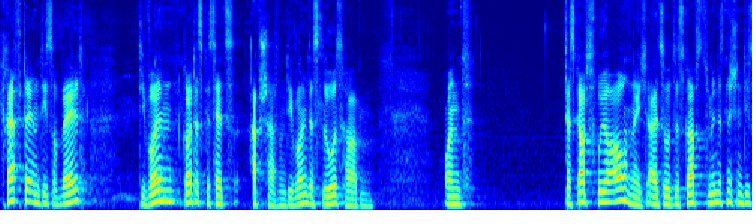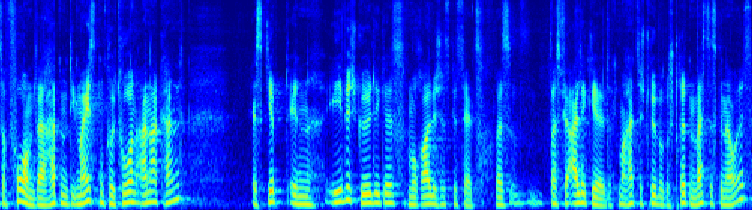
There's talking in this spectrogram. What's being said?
Kräfte in dieser Welt, die wollen Gottes Gesetz abschaffen, die wollen das loshaben. Und Das gab es früher auch nicht. Also das gab es zumindest nicht in dieser Form. Da hatten die meisten Kulturen anerkannt, es gibt ein ewig gültiges moralisches Gesetz, was, was für alle gilt. Man hat sich darüber gestritten, was das genau ist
